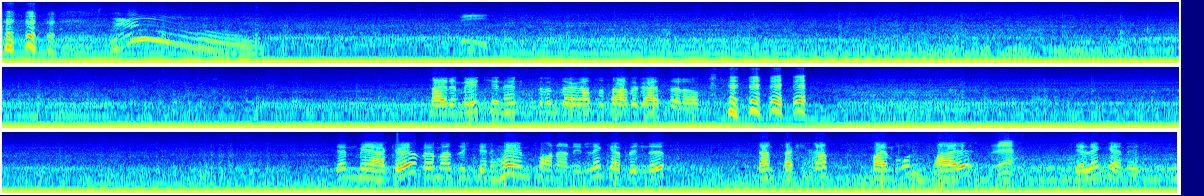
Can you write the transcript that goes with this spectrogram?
Wie? Kleine Mädchen hinten drin sah gerade total begeistert aus. Denn merke, wenn man sich den Helm vorne an den Lenker bindet, dann zerkratzt beim Unfall der Lenker nicht.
